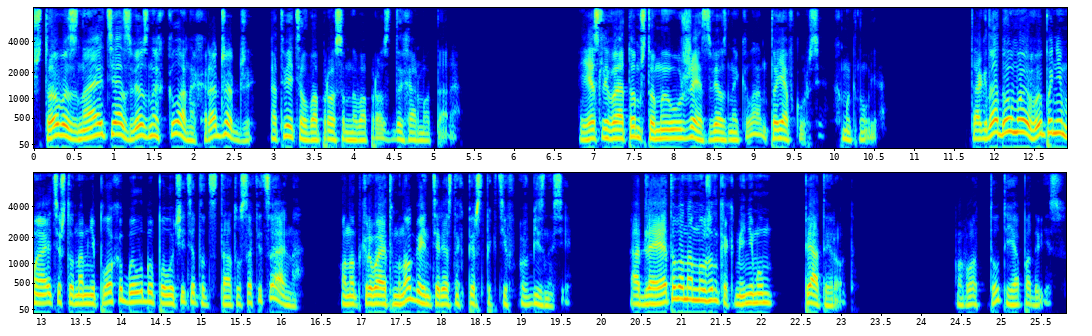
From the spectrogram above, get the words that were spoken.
«Что вы знаете о звездных кланах, Раджаджи?» — ответил вопросом на вопрос Дхармоттара. «Если вы о том, что мы уже звездный клан, то я в курсе», — хмыкнул я. «Тогда, думаю, вы понимаете, что нам неплохо было бы получить этот статус официально. Он открывает много интересных перспектив в бизнесе. А для этого нам нужен как минимум пятый род». Вот тут я подвис.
